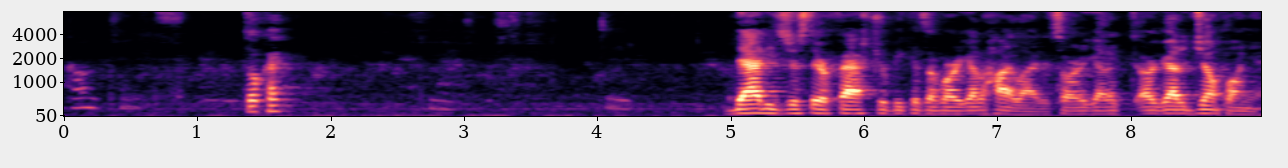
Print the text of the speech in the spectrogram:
Contents. It's okay. Daddy's just there faster because I've already got it highlighted. So I already got to, already got to jump on you.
